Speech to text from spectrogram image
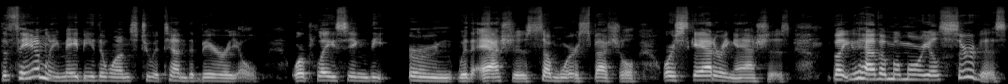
The family may be the ones to attend the burial or placing the urn with ashes somewhere special or scattering ashes, but you have a memorial service.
